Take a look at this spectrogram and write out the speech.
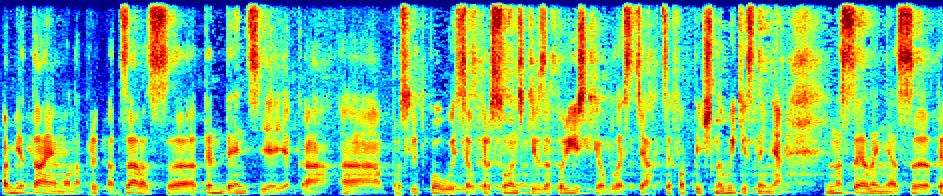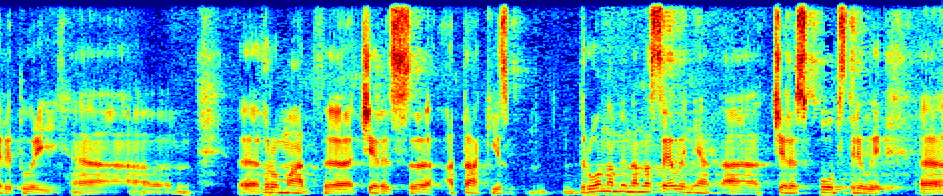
Пам'ятаємо, наприклад, зараз е, тенденція, яка е, прослідковується в Херсонській, в Запорізькій областях, це фактично витіснення населення з територій. е, е, Громад е, через е, атаки з дронами на населення, а через обстріли Е,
